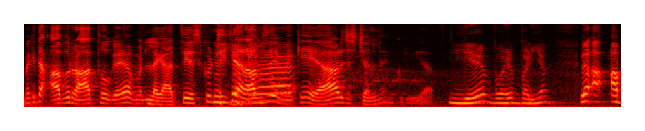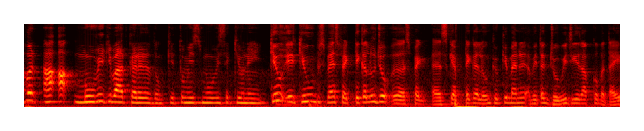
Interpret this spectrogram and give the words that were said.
मैं कहता अब रात हो गया अब लगाते इसको ठीक है आराम से। मैं यार जस्ट चल रहे गुरु यार। ये बढ़िया। अपन मूवी की बात कर रहे थे तुम कि तुम इस मूवी से क्यों नहीं? क्यों क्यों मैं स्पेक्टिकल हूँ जो स्केप्टिकल हूँ? क्योंकि मैंने अभी तक जो भी चीज़ आपको बताई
